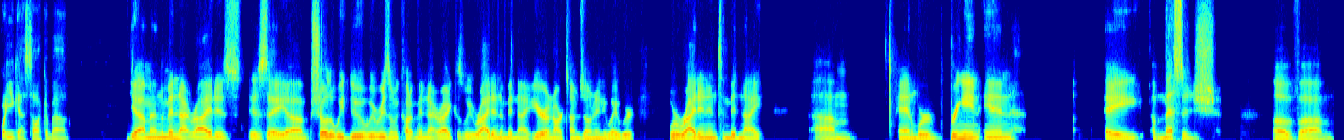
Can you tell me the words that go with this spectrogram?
what you guys talk about? Yeah man the midnight ride is is a uh, show that we do. The reason we call it midnight ride because we ride into midnight here in our time zone anyway. We're we're riding into midnight um and we're bringing in a a message of um,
